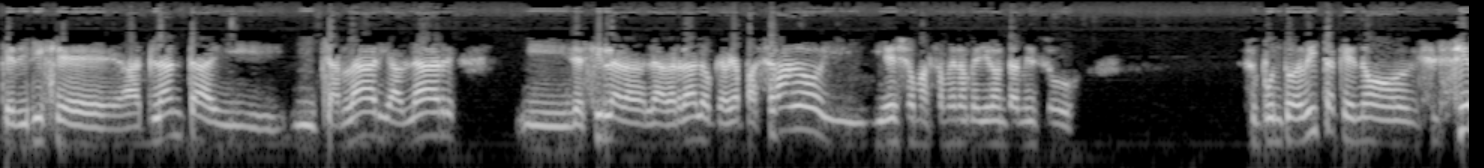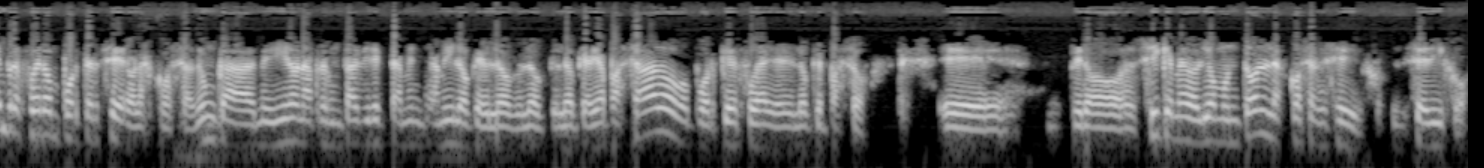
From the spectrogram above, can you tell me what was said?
que dirige Atlanta y, y charlar y hablar y decir la, la verdad lo que había pasado y, ellos más o menos me dieron también su, su punto de vista que no siempre fueron por tercero las cosas. Nunca me vinieron a preguntar directamente a mí lo que lo, lo, lo que había pasado o por qué fue lo que pasó. Eh, pero sí que me dolió un montón las cosas que se dijo, se dijo.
